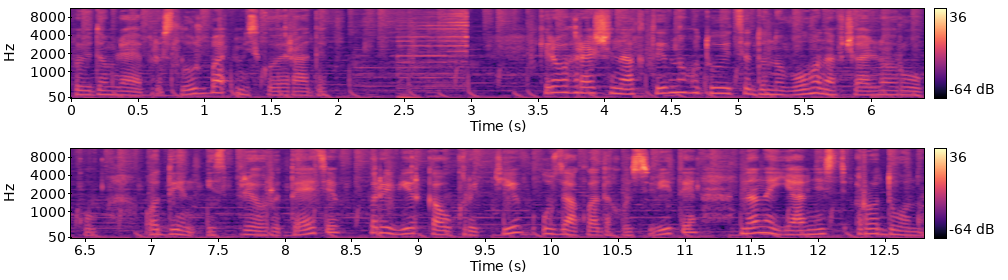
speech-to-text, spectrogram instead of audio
повідомляє прес-служба міської ради. Кіровоградщина активно готується до нового навчального року. Один із пріоритетів перевірка укриттів у закладах освіти на наявність родону.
